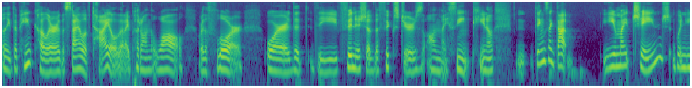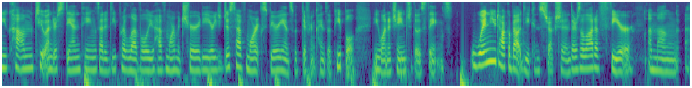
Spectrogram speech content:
like the paint color or the style of tile that I put on the wall or the floor or the the finish of the fixtures on my sink, you know. Things like that you might change when you come to understand things at a deeper level. You have more maturity, or you just have more experience with different kinds of people. You want to change those things. When you talk about deconstruction, there's a lot of fear among uh,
